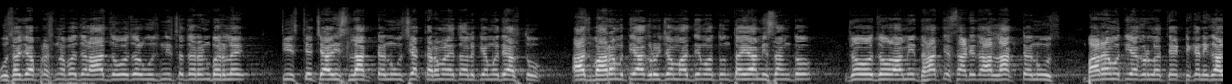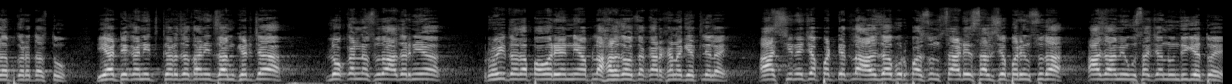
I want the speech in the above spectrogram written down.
उसाच्या प्रश्नाबद्दल आज जवळजवळ उजनीचं धरण भरलंय. तीस ते चाळीस लाख टन ऊस या करमाळ्या तालुक्यामध्ये असतो. आज बारामती अॅग्रोच्या माध्यमातून ताई आम्ही सांगतो जवळजवळ आम्ही दहा ते साडेदहा लाख टन ऊस बारामती अॅग्रोला त्या ठिकाणी गाळप करत असतो. या ठिकाणी कर्जत आणि जामखेडच्या लोकांना सुद्धा आदरणीय रोहितदादा पवार यांनी आपला हळगावचा कारखाना घेतलेला आहे. आज शिनेच्या पट्ट्यातला अळजापूरपासून साडेसातशे पर्यंत सुद्धा आज आम्ही ऊसाच्या नोंदी घेतोय.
